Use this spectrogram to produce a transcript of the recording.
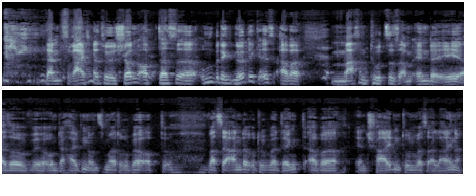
dann frage ich natürlich schon, ob das äh, unbedingt nötig ist, aber machen tut es am Ende eh. Also wir unterhalten uns mal drüber, ob was der andere drüber denkt, aber entscheiden tun wir es alleine.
